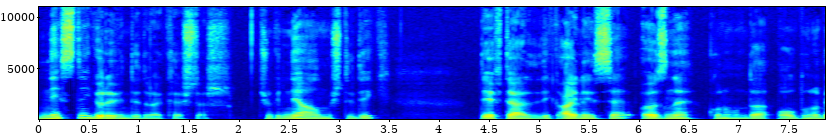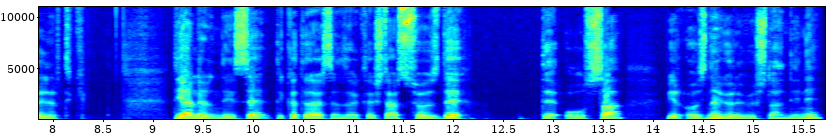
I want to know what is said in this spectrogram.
nesne görevindedir arkadaşlar. Çünkü ne almış dedik? Defter dedik. Aile ise özne konumunda olduğunu belirttik. Diğerlerinde ise dikkat ederseniz arkadaşlar sözde de olsa bir özne görevi üstlendiğini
